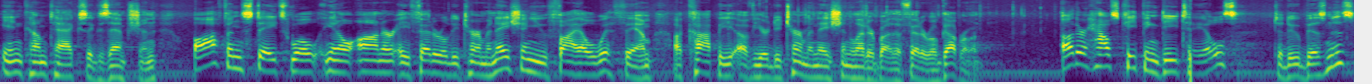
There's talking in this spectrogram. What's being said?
income tax exemption. Often states will, you know, honor a federal determination. You file with them a copy of your determination letter by the federal government. Other housekeeping details to do business.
